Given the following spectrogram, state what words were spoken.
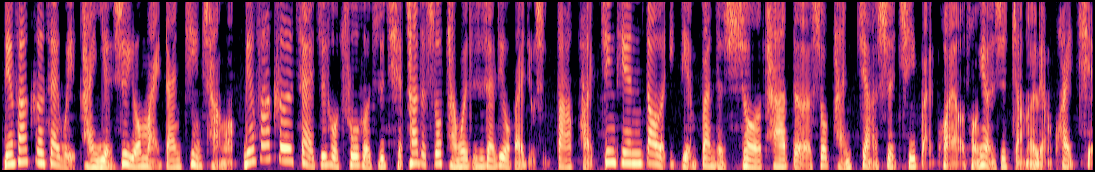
联发科在尾盘也是有买单进场哦。联发科在最后撮合之前，它的收盘位置是在六百九十八块。今天到了一点半的时候，它的收盘价是七百块哦，同样也是涨了两块钱。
